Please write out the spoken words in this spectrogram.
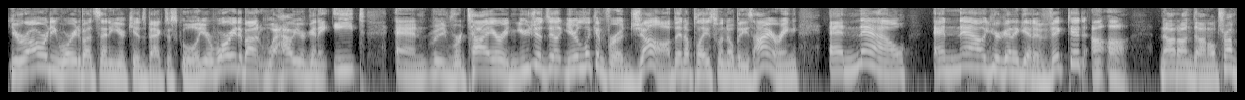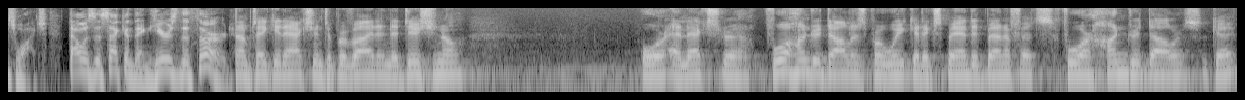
You're already worried about sending your kids back to school. You're worried about how you're going to eat and retire. And you just, you're looking for a job in a place when nobody's hiring. And now, and now you're going to get evicted? Uh-uh not on Donald Trump's watch. That was the second thing. Here's the third. I'm taking action to provide an additional or an extra $400 per week in expanded benefits. $400, okay?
